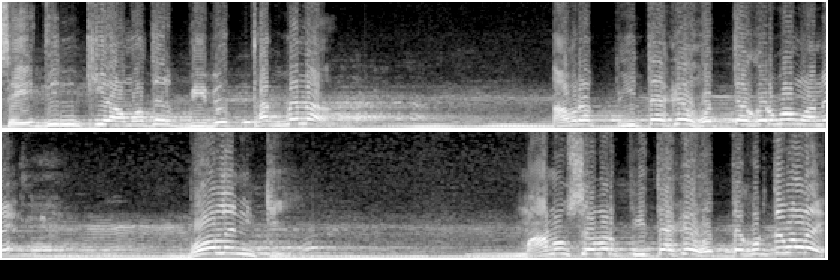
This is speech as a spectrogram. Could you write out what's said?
সেই দিন কি আমাদের বিবেক থাকবে না? আমরা পিতাকে হত্যা করব মানে? বলেন কি? মানুষ আবার পিতাকে হত্যা করতে পারে?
